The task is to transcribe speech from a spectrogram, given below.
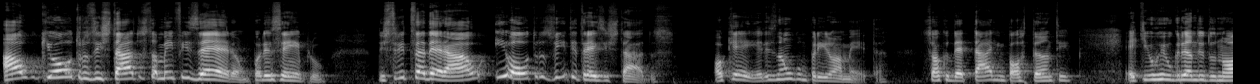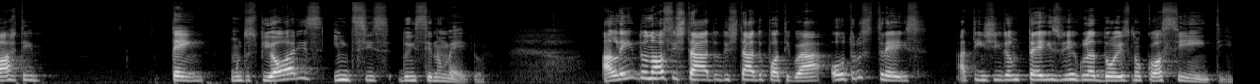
algo que outros estados também fizeram. Por exemplo, Distrito Federal e outros 23 estados. Ok, eles não cumpriram a meta. Só que o detalhe importante é que o Rio Grande do Norte tem um dos piores índices do ensino médio. Além do nosso estado, do estado do Potiguar, outros três atingiram 3,2 no quociente.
